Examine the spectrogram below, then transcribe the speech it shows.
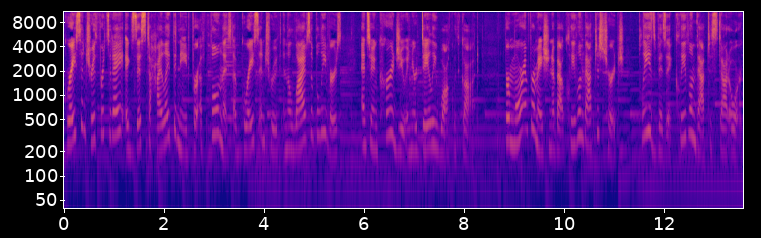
Grace and Truth for Today exists to highlight the need for a fullness of grace and truth in the lives of believers and to encourage you in your daily walk with God. For more information about Cleveland Baptist Church, please visit clevelandbaptist.org.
